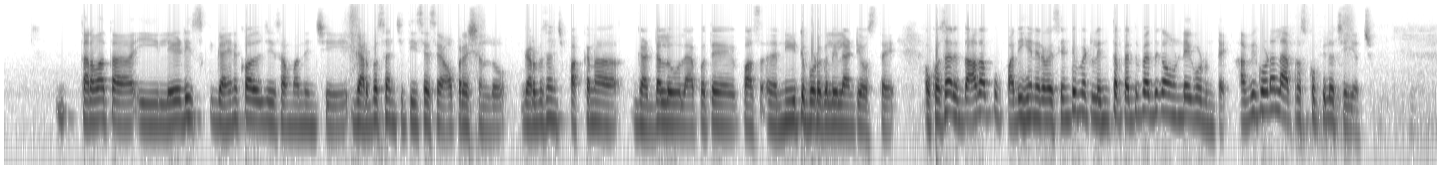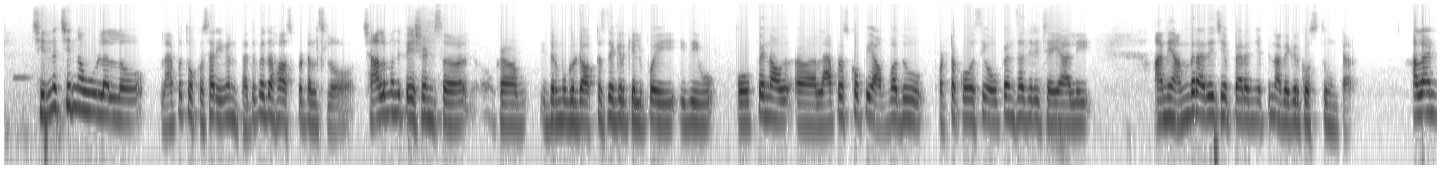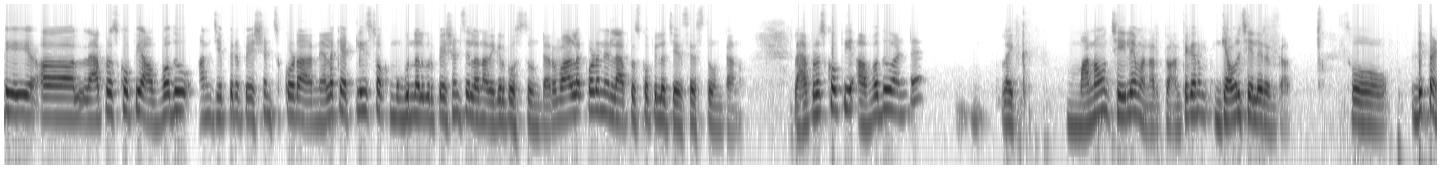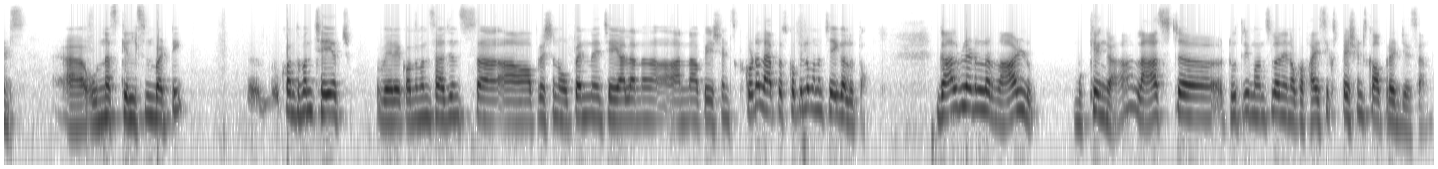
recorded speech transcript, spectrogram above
తర్వాత ఈ లేడీస్కి గైనకాలజీ సంబంధించి గర్భసంచి తీసేసే ఆపరేషన్లు గర్భసంచి పక్కన గడ్డలు లేకపోతే పస నీటి బుడగలు ఇలాంటివి వస్తాయి. ఒక్కోసారి దాదాపు పదిహేను ఇరవై సెంటీమీటర్లు ఇంత పెద్ద పెద్దగా ఉండే కూడా ఉంటాయి. అవి కూడా లాప్రోస్కోపీలో చేయొచ్చు. చిన్న చిన్న ఊళ్ళల్లో లేకపోతే ఒకసారి ఈవెన్ పెద్ద పెద్ద హాస్పిటల్స్లో చాలామంది పేషెంట్స్ ఒక ఇద్దరు ముగ్గురు డాక్టర్స్ దగ్గరికి వెళ్ళిపోయి ఇది ఓపెన్ లాప్రోస్కోపీ అవ్వదు పొట్ట కోసి ఓపెన్ సర్జరీ చేయాలి అని అందరూ అదే చెప్పారని చెప్పి నా దగ్గరికి వస్తూ ఉంటారు. అలాంటి లాప్రోస్కోపీ అవ్వదు అని చెప్పిన పేషెంట్స్ కూడా నెలకి అట్లీస్ట్ ఒక ముగ్గురు నలుగురు పేషెంట్స్ ఇలా నా దగ్గరికి వస్తూ ఉంటారు. వాళ్ళకి కూడా నేను లాప్రోస్కోపీలో చేసేస్తూ ఉంటాను. లాప్రోస్కోపీ అవ్వదు అంటే లైక్ మనం చేయలేమని అర్థం. అంతేగాని ఇంకెవరు చేయలేరని కాదు. సో డిపెండ్స్ ఉన్న స్కిల్స్ని బట్టి కొంతమంది చేయొచ్చు. వేరే కొంతమంది సర్జన్స్ ఆ ఆపరేషన్ ఓపెన్ చేయాలన్న అన్న పేషెంట్స్కి కూడా లాప్రోస్కోపీలో మనం చేయగలుగుతాం. గాల్ బ్లాడర్లో రాళ్ళు ముఖ్యంగా లాస్ట్ టూ త్రీ మంత్స్లో నేను ఒక ఫైవ్ సిక్స్ పేషెంట్స్కి ఆపరేట్ చేశాను.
